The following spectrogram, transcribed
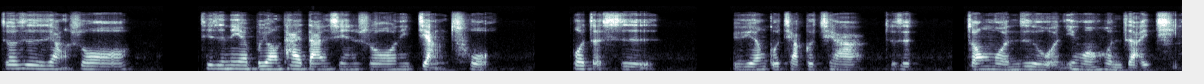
就是讲说，其实你也不用太担心说你讲错，或者是语言咕恰咕恰，就是中文、日文、英文混在一起，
